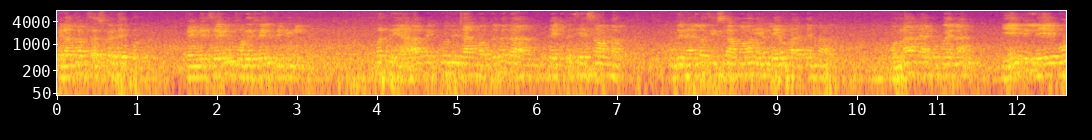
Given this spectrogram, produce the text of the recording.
వీళ్ళందరూ సస్పెండ్ అయిపోతారు. రెండు సైడ్లు మూడు సైడ్లు ఫిట్టింగ్ మరి అలా పెట్టుకుని దాని మొత్తం మీద టెస్ట్ చేసా ఉన్నారు. కొద్ది నెలలో తీసుకురామని ఏం లేవు రాకన్నారు ఉన్నా లేకపోయినా ఏమి లేవు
